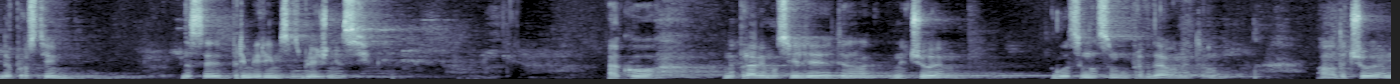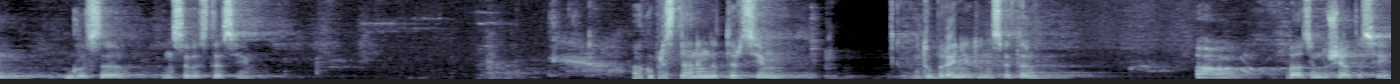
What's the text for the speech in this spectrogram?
да простим, да се примирим с ближния си. Ако направим усилие да не чуем гласа на самооправдаването, а да чуем гласа на съвестта си. Ако престанем да търсим одобрението на света, а пазим душата си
